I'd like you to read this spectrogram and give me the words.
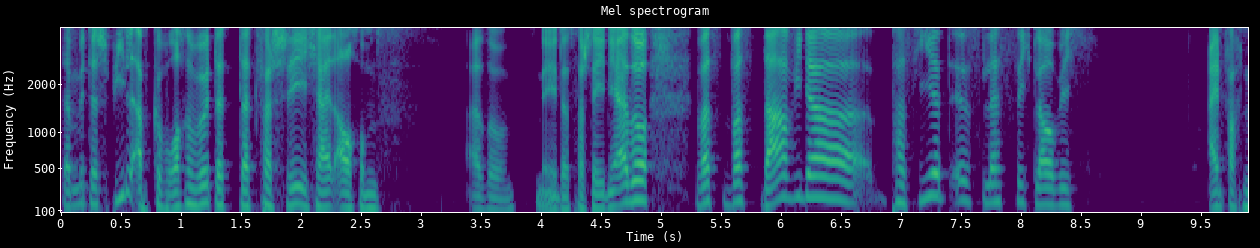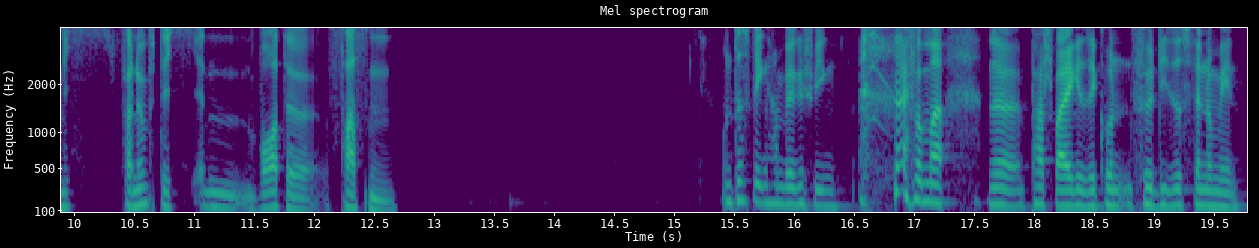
damit das Spiel abgebrochen wird, das, das verstehe ich halt auch ums also, nee, das verstehe ich nicht. Also, was, was da wieder passiert ist, lässt sich, glaube ich, einfach nicht vernünftig in Worte fassen. Und deswegen haben wir geschwiegen. Einfach mal ein paar Schweigesekunden für dieses Phänomen.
